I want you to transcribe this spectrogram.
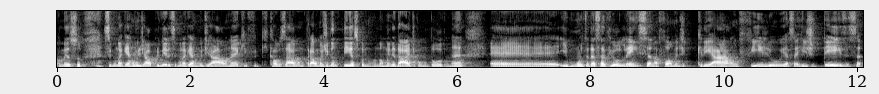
começo da Segunda Guerra Mundial, Primeira e Segunda Guerra Mundial, né, que, que causaram um trauma gigantesco na humanidade como um todo, né, é, e muito dessa violência na forma de criar um filho e essa rigidez, essa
